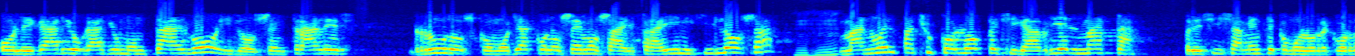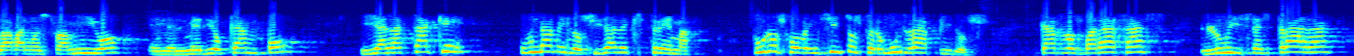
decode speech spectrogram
Olegario Gallo Montalvo y los centrales rudos como ya conocemos a Efraín y Gilosa, Manuel Pachuco López y Gabriel Mata, precisamente como lo recordaba nuestro amigo, en el medio campo, y al ataque una velocidad extrema, puros jovencitos pero muy rápidos, Carlos Barajas, Luis Estrada,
